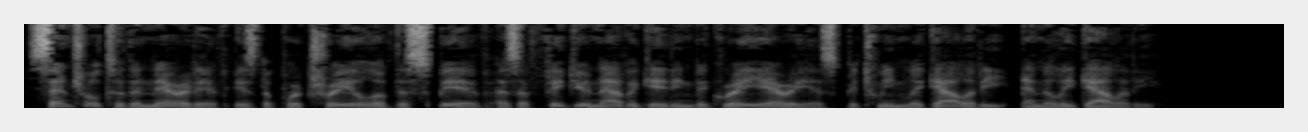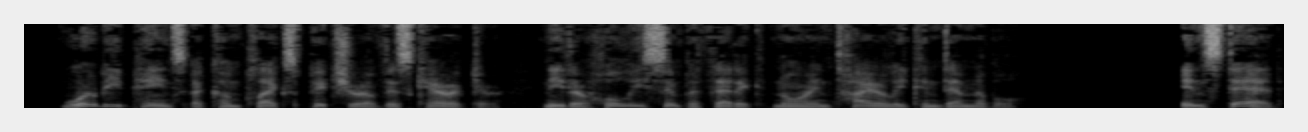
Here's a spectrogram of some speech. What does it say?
Central to the narrative is the portrayal of the Spiv as a figure navigating the gray areas between legality and illegality. Worby paints a complex picture of this character, neither wholly sympathetic nor entirely condemnable. Instead,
